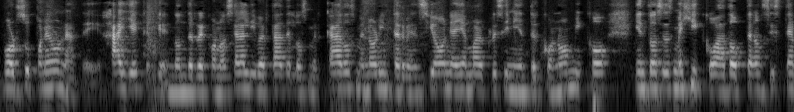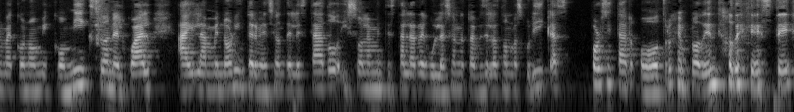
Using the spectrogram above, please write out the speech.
por suponer una de Hayek, en donde reconoce la libertad de los mercados, menor intervención y hay mayor crecimiento económico, y entonces México adopta un sistema económico mixto en el cual hay la menor intervención del Estado y solamente está la regulación a través de las normas jurídicas, por citar otro ejemplo dentro de este,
